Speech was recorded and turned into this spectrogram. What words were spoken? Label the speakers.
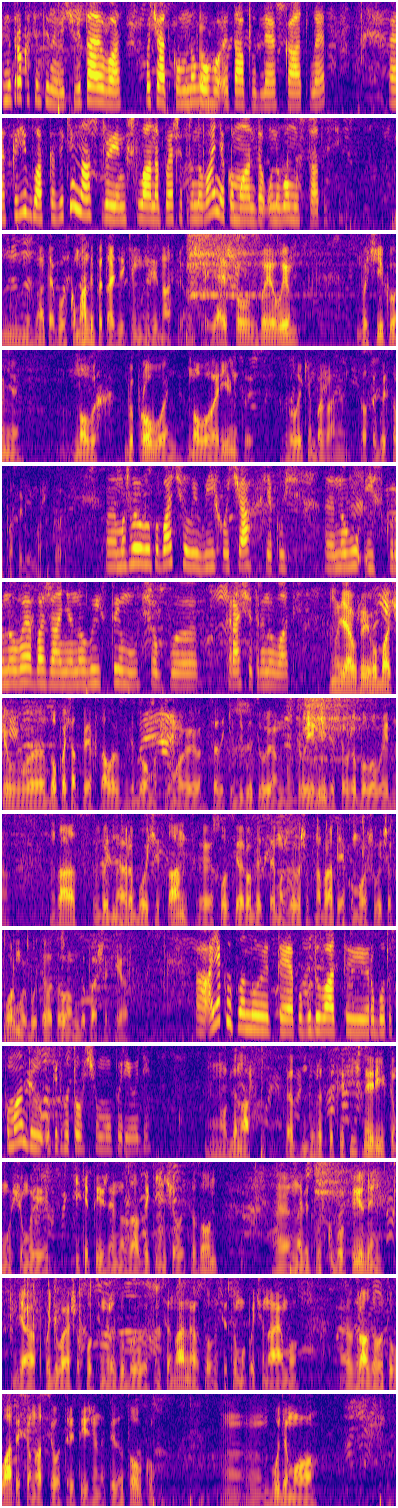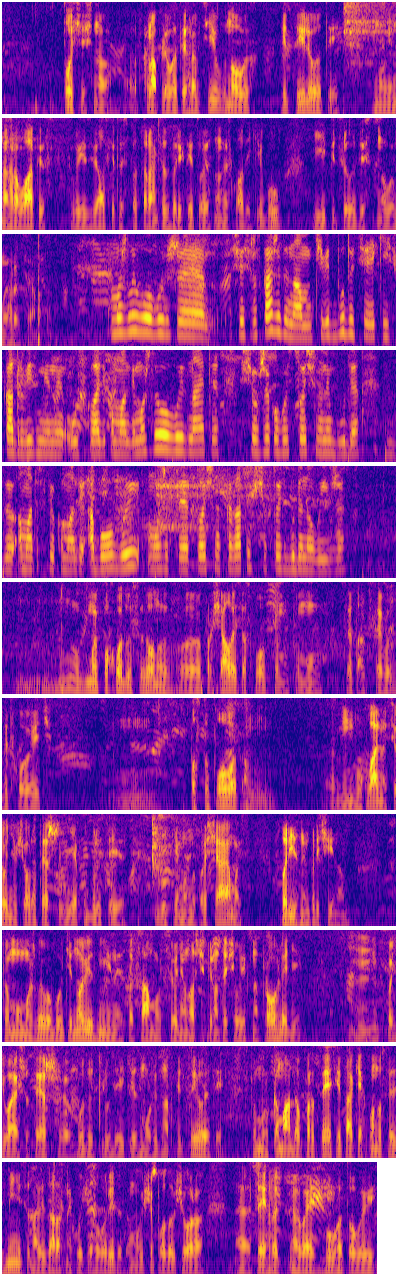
Speaker 1: Дмитро Костянтинович, вітаю вас з початком нового етапу для ФК Атлет. Скажіть, будь ласка, з яким настроєм йшла на перше тренування команда у новому статусі?
Speaker 2: Ну, не знаю, треба було команди питати, з яким вони настроєм. йшли. Я йшов з бойовим в очікуванні нових випробувань, нового рівня, тобто з великим бажанням. Це особисто по собі можу сказати.
Speaker 1: Е, Можливо, ви побачили в їх очах якусь е, нову іскру, нове бажання, новий стимул, щоб е, краще тренуватись.
Speaker 2: Ну, я вже його бачив е, до початку, як стало відомо, що ми все-таки дебютуємо в другій лізі, це вже було видно. Зараз видно робочий стан. Е, Хлопці роблять все можливе, щоб набрати якомога швидше форму і бути готовим до перших ігор.
Speaker 1: А як ви плануєте побудувати роботу з командою у підготовчому періоді?
Speaker 2: Ну, для нас це дуже специфічний рік, тому що ми тільки тиждень назад закінчили сезон. Е, На відпустку був тиждень. Я сподіваюся, що хлопці не розгубили функціональної готовності, тому починаємо зразу готуватися. У нас всього три тижні на підготовку. Е, Будемо точечно вкраплювати гравців нових, підсилювати, ну і награвати свої зв'язки. Тобто постараємося зберегти той основний склад, який був, і підсилитись новими гравцями.
Speaker 1: Можливо, ви вже щось розкажете нам, чи відбудуться якісь кадрові зміни у складі команди? Можливо, ви знаєте, що вже когось точно не буде з аматорської команди, або ви можете точно сказати, що хтось буде новий вже.
Speaker 2: Ну, ми по ходу сезону е, прощалися з хлопцями, тому це так все відходить поступово. Там, буквально сьогодні, вчора теж є футболісти, з якими ми прощаємось по різним причинам. Тому, можливо, будуть і нові зміни. Так само сьогодні у нас 14 чоловік на прогляді. Сподіваюся, що теж будуть люди, які зможуть нас підсилити. Тому команда в процесі, так як воно все змінюється, навіть зараз не хочу говорити, тому що позавчора е, цей гравець був готовий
